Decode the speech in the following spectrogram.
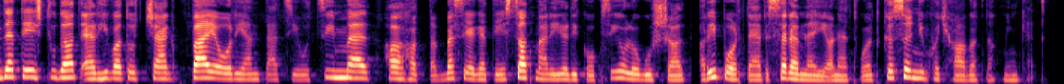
Küldetéstudat, elhivatottság, pályaorientáció címmel hallhattak beszélgetést Szatmári Ildikó pszichológussal, a riporter Szeremlei Anett volt. Köszönjük, hogy hallgatnak minket!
